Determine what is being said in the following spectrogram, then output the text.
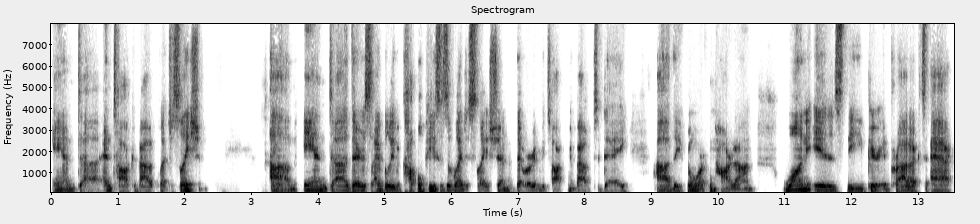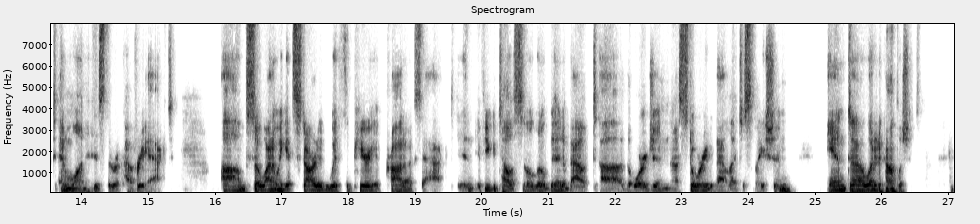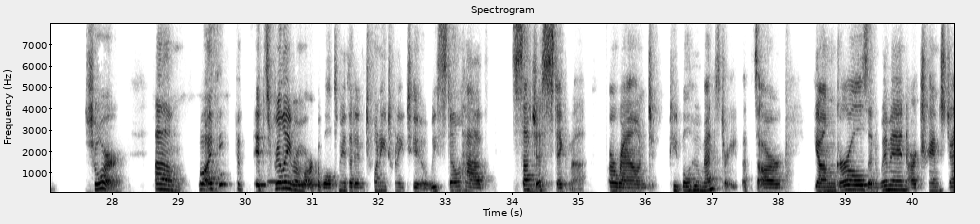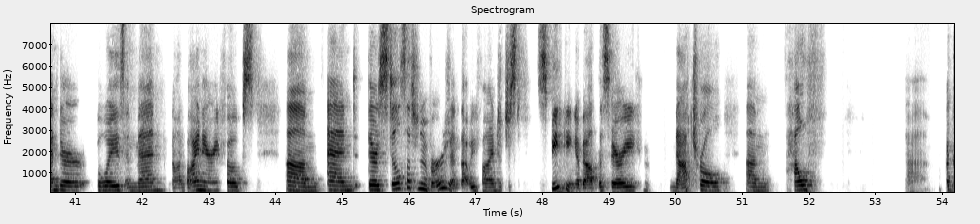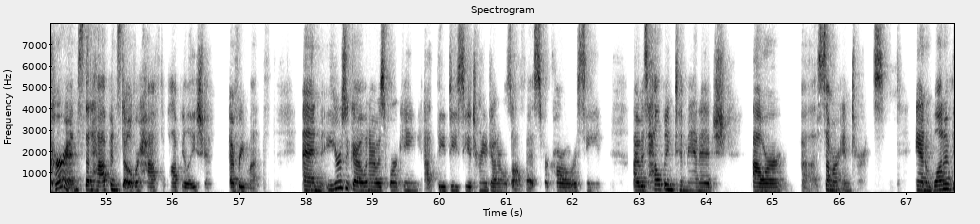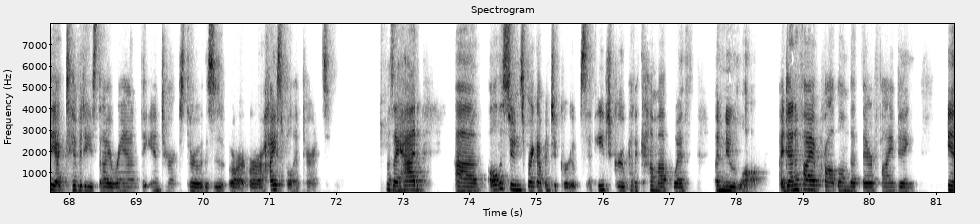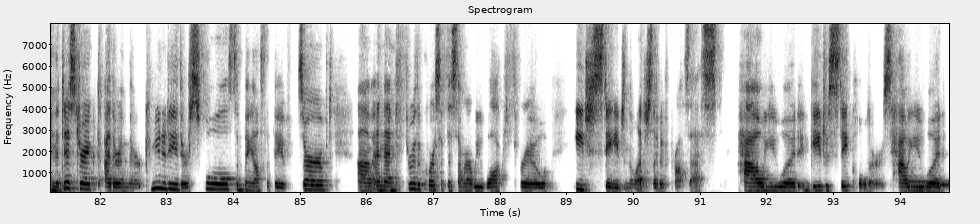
and and talk about legislation. Um, and uh, there's, I believe, a couple pieces of legislation that we're going to be talking about today uh, that you've been working hard on. One is the Period Products Act, and one is the Recovery Act. Um, so, why don't we get started with the Period Products Act? And if you could tell us a little bit about uh, the origin uh, story to that legislation and uh, what it accomplishes. Sure. Um, well, I think that it's really remarkable to me that in 2022, we still have such a stigma around people who menstruate. That's our young girls and women, our transgender boys and men, non binary folks. Um, and there's still such an aversion that we find to just speaking about this very natural um, health uh, occurrence that happens to over half the population every month. And years ago, when I was working at the DC Attorney General's office for Karl Racine, I was helping to manage our uh, summer interns. And one of the activities that I ran the interns through, this is or, or high school interns, was I had uh, all the students break up into groups, and each group had to come up with a new law, identify a problem that they're finding in the district, either in their community, their school, something else that they've observed, um, and then through the course of the summer, we walked through each stage in the legislative process how you would engage with stakeholders, how you would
